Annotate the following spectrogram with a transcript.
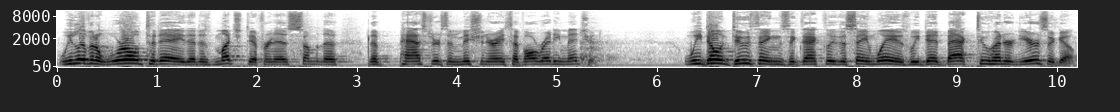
we live in a world today that is much different, as some of the, the pastors and missionaries have already mentioned. We don't do things exactly the same way as we did back 200 years ago.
